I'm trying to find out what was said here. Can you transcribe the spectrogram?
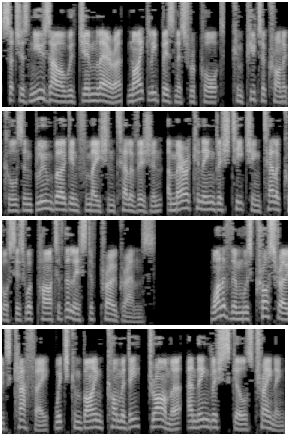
such as NewsHour with Jim Lehrer, Nightly Business Report, Computer Chronicles and Bloomberg Information Television. American English teaching telecourses were part of the list of programs. One of them was Crossroads Cafe, which combined comedy, drama, and English skills training.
